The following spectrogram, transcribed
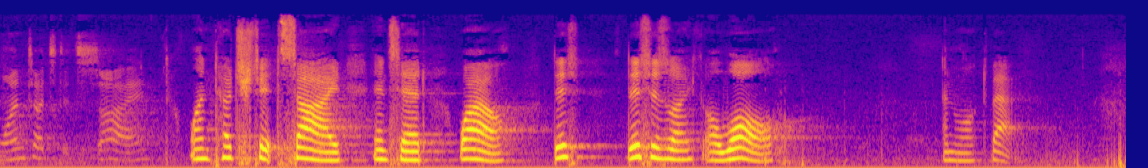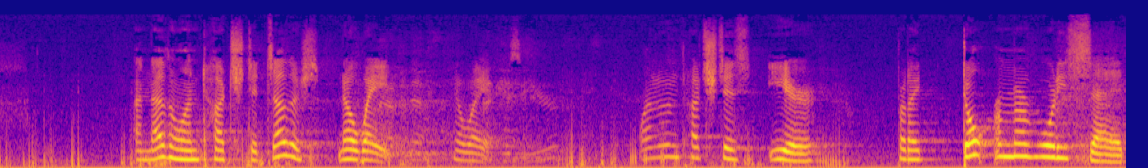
One touched its side. One touched its side and said, Wow, this, this is like a wall, and walked back. Another one touched its other's. No, wait. No, wait. One of them touched his ear, but I don't remember what he said.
